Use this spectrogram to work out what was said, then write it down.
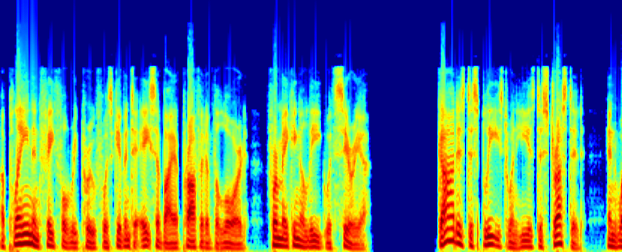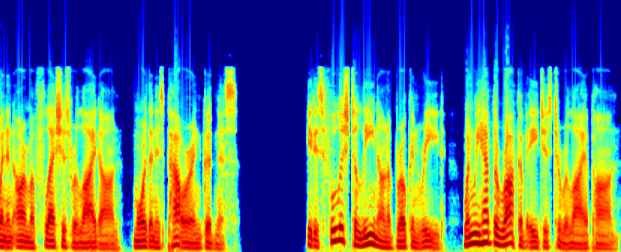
A plain and faithful reproof was given to Asa by a prophet of the Lord, for making a league with Syria. God is displeased when he is distrusted, and when an arm of flesh is relied on, more than his power and goodness. It is foolish to lean on a broken reed, when we have the rock of ages to rely upon.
